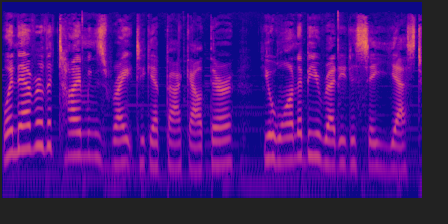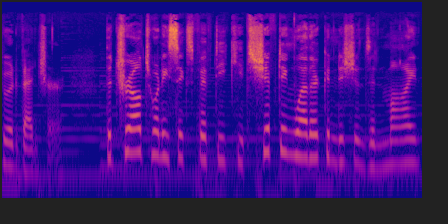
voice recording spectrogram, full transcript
Whenever the timing's right to get back out there, you'll want to be ready to say yes to adventure. The Trail 2650 keeps shifting weather conditions in mind,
